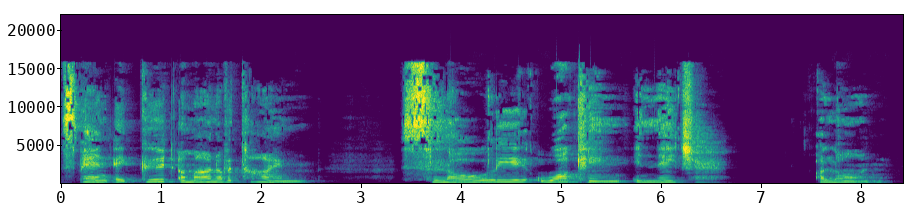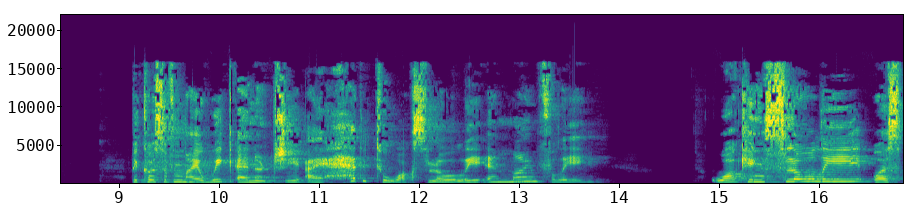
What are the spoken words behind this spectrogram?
spend a good amount of time slowly walking in nature alone. Because of my weak energy, I had to walk slowly and mindfully. Walking slowly was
